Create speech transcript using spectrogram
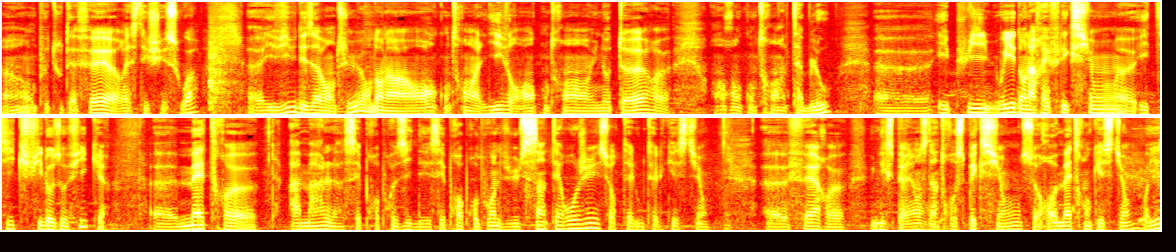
Hein. On peut tout à fait rester chez soi et vivre des aventures en rencontrant un livre, en rencontrant une auteure, en rencontrant un tableau. et puis, vous voyez, dans la réflexion éthique, philosophique, euh, mettre euh, à mal ses propres idées, ses propres points de vue, s'interroger sur telle ou telle question, euh, faire une expérience d'introspection, se remettre en question. Vous voyez,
